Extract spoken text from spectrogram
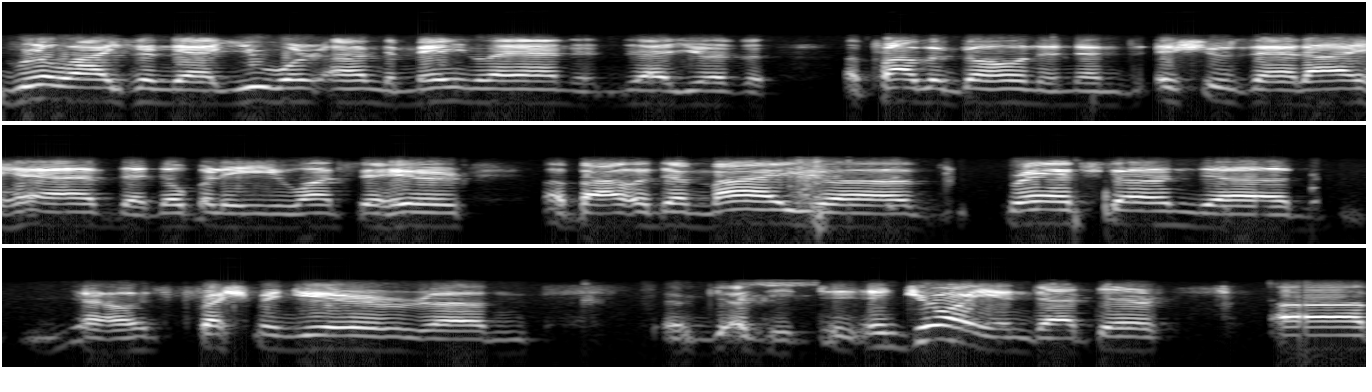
realizing that you weren't on the mainland and that you had the a problem going and then issues that I have that nobody wants to hear about. And then my uh, grandson, uh, you know, his freshman year, um, enjoying that there. Uh,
